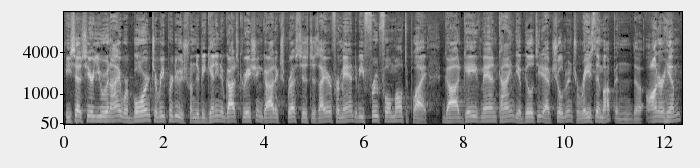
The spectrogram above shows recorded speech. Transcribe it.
He says here, You and I were born to reproduce. From the beginning of God's creation, God expressed his desire for man to be fruitful and multiply. God gave mankind the ability to have children, to raise them up and honor him.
